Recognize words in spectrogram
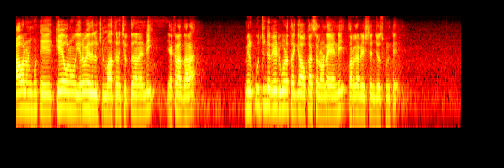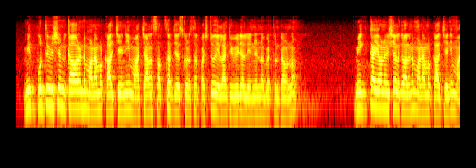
కావాలనుకుంటే కేవలం ఇరవై ఐదు లక్షలు మాత్రమే చెప్తున్నానండి ఎకరా ధర. మీరు కూర్చుంటే రేటు కూడా తగ్గే అవకాశాలు ఉన్నాయండి త్వరగా రిజిస్ట్రేషన్ చేసుకుంటే. మీకు పూర్తి విషయం కావాలంటే మా నెంబర్ కాల్ చేయండి మా ఛానల్ సబ్స్క్రైబ్ చేసుకోండి సార్. ఫస్ట్ ఇలాంటి వీడియోలు ఎన్నెన్నో పెడుతుంటా ఉన్నాం. మీకు ఇంకా ఏమైనా విషయాలు కావాలంటే మా నెంబర్ కాల్ చేయండి మా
